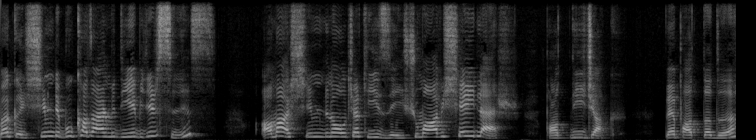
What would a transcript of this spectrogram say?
Bakın şimdi bu kadar mı diyebilirsiniz. Ama şimdi ne olacak izleyin. Şu mavi şeyler patlayacak. Ve patladı.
